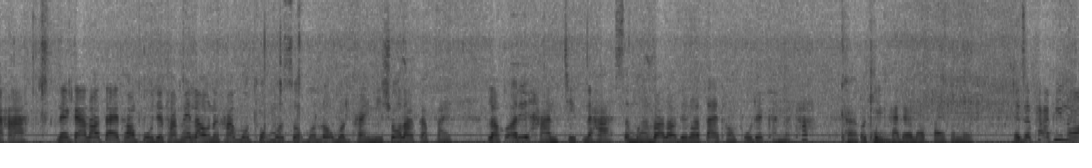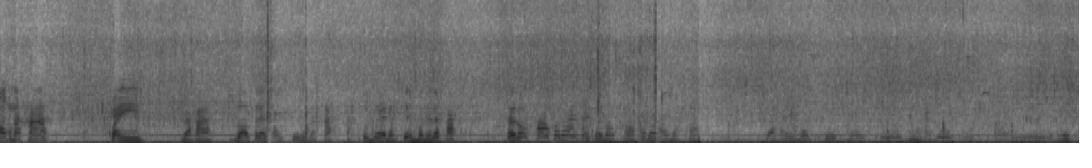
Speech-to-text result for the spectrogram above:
นะคะ ในการลอดใต้ท้องปู่จะทำให้เรานะคะหมดทุกข์หมดโศกหมดโรคหมดภัยมีโชคลาภกลับไป เราก็อธิษฐานจิตนะคะ เสมือนว่าเราได้ลอดใต้ท้องปู่ด้วยกันนะคะครับโอเคผมค่ะเดี๋ยวเราไปกันเลยเดี๋ยวจะพาพี่น้องนะคะ ไปนะคะรอบใต้ท้องปู่นะคะอะคุณแม่ดักเซ็นมาเลยนะคะใส่รองเท้าก็ได้ไม่ใส่รองเท้าก็ได้นะคะอย่าให้หมดทุกข์หมดโศกหมดโรคหมดภัยผู้ช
